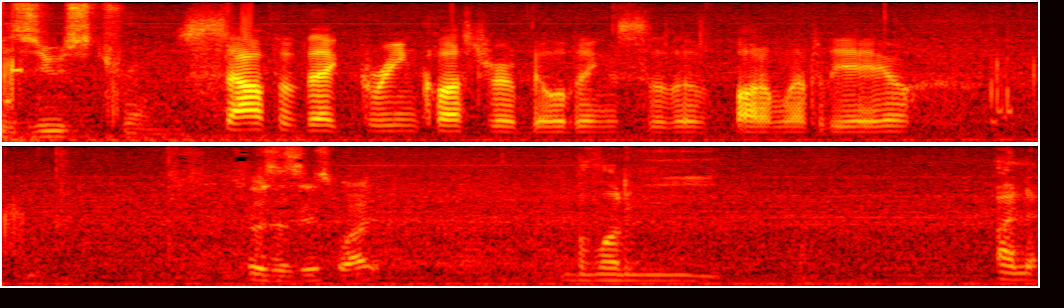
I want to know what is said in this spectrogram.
The Zeus trim. south of that green cluster of buildings to the bottom left of the AO. It was a Zeus what? Bloody. An,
